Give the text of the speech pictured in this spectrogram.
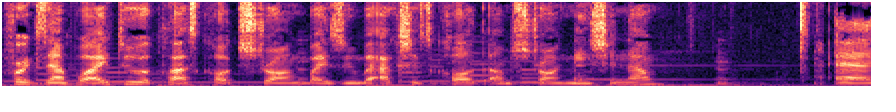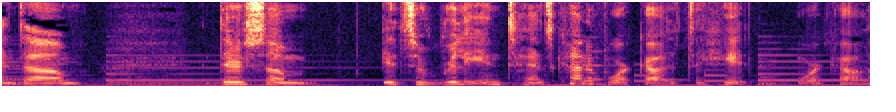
For example, I do a class called Strong by Zumba. Actually, it's called um, Strong Nation now. And um, there's some, it's a really intense kind of workout. It's a hit workout,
